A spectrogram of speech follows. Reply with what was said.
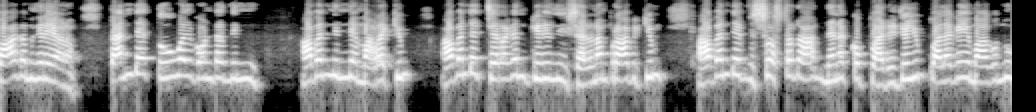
ഭാഗം ഇങ്ങനെയാണ്. തന്റെ തൂവൽ കൊണ്ട് നിൻ അവൻ നിന്നെ മറയ്ക്കും. അവന്റെ ചിറകൻ കീഴിൽ നീ ശരണം പ്രാപിക്കും. അവന്റെ വിശ്വസ്തത നിനക്ക് പരിചയും പലകയുമാകുന്നു.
